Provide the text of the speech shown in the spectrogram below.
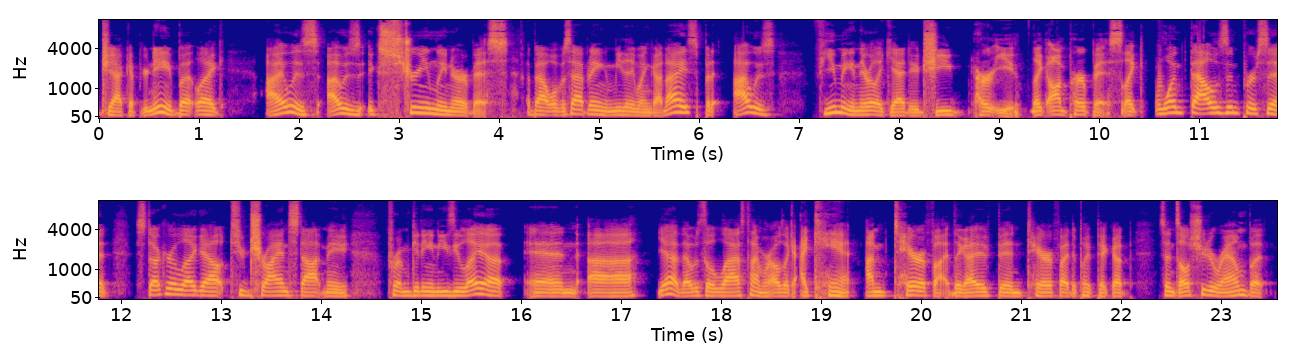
jack up your knee, but like I was I was extremely nervous about what was happening immediately when got ice, but I was fuming and they were like, "Yeah, dude, she hurt you like on purpose, like one thousand percent stuck her leg out to try and stop me from getting an easy layup." And uh, yeah, that was the last time where I was like, "I can't. I'm terrified. Like I've been terrified to play pickup since I'll shoot around, but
